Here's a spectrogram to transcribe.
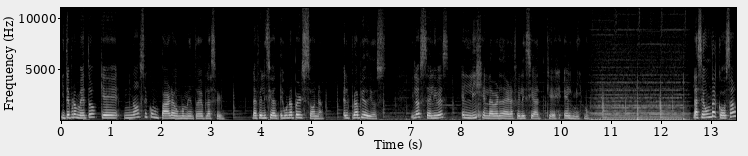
Y te prometo que no se compara a un momento de placer. La felicidad es una persona, el propio Dios. Y los célibes eligen la verdadera felicidad que es Él mismo. La segunda cosa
